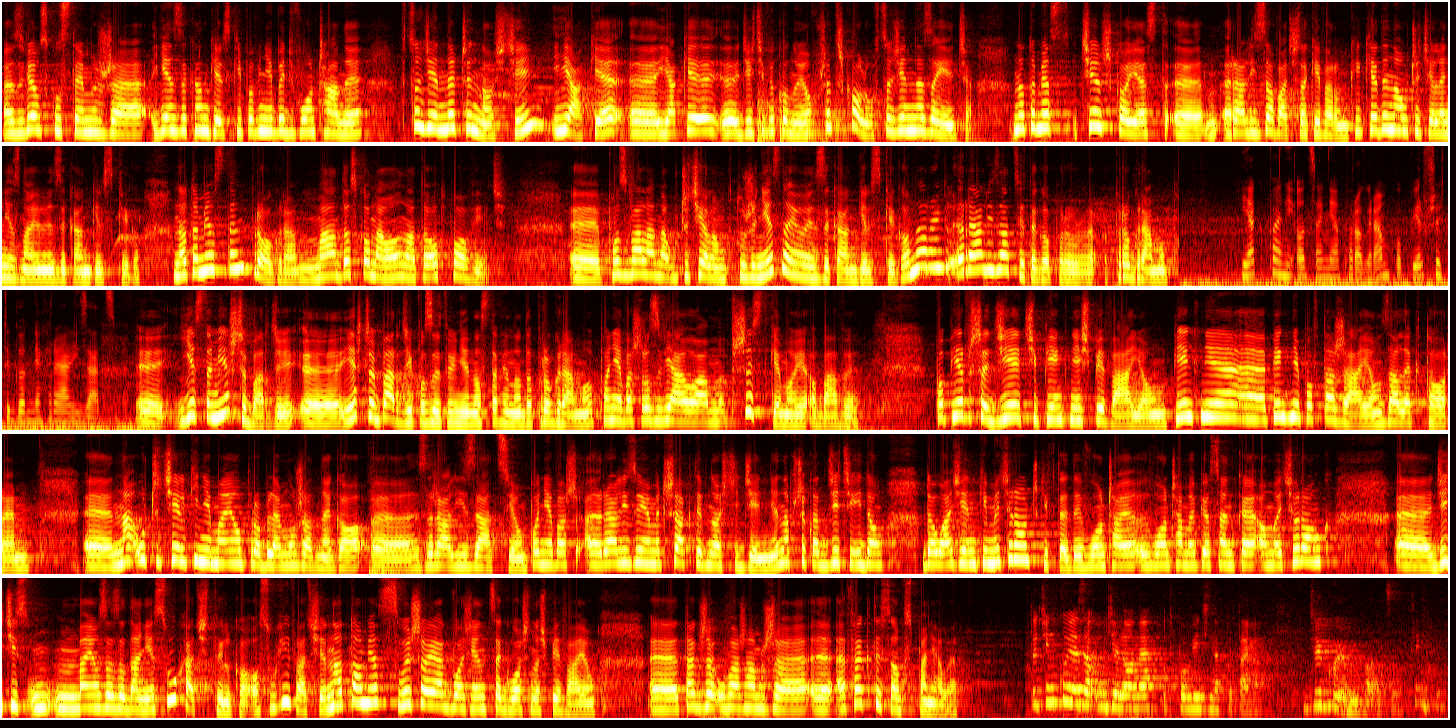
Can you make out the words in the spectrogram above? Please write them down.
W związku z tym, że język angielski powinien być włączany w codzienne czynności, jakie, e, jakie e, dzieci wykonują w przedszkolu, w codzienne zajęcia. Natomiast ciężko jest e, realizować takie warunki, kiedy nauczyciele nie znają języka angielskiego. Natomiast ten program ma doskonałą na to odpowiedź pozwala nauczycielom, którzy nie znają języka angielskiego, na re- realizację tego pro, programu. Jak Pani ocenia program po pierwszych tygodniach realizacji? E, Jestem jeszcze bardziej, e, jeszcze bardziej pozytywnie nastawiona do programu, ponieważ rozwiałam wszystkie moje obawy. Po pierwsze, dzieci pięknie śpiewają, pięknie, e, pięknie powtarzają za lektorem. E, Nauczycielki nie mają problemu żadnego e, z realizacją, ponieważ realizujemy trzy aktywności dziennie. Na przykład dzieci idą do łazienki myć rączki, wtedy włącza, włączamy piosenkę o myciu rąk. Dzieci mają za zadanie słuchać tylko, osłuchiwać się, natomiast słyszę, jak w łazience głośno śpiewają. Także uważam, że efekty są wspaniałe. To dziękuję za udzielone odpowiedzi na pytania. Dziękujemy bardzo. Dziękuję.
